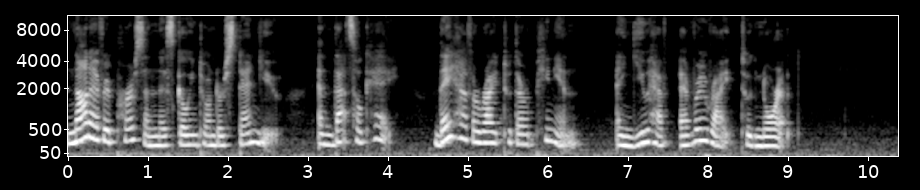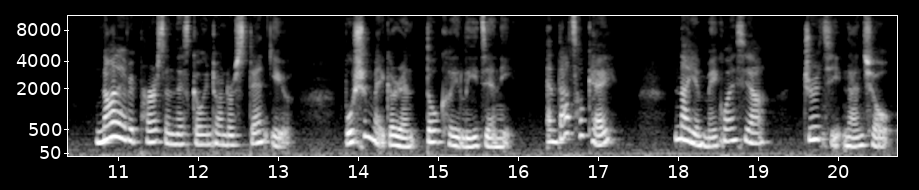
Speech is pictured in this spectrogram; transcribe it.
Not every person is going to understand you, and that's okay. They have a right to their opinion, and you have every right to ignore it. Not every person is going to understand you. 不是每个人都可以理解你，and that's okay。那也没关系啊，知己难求，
